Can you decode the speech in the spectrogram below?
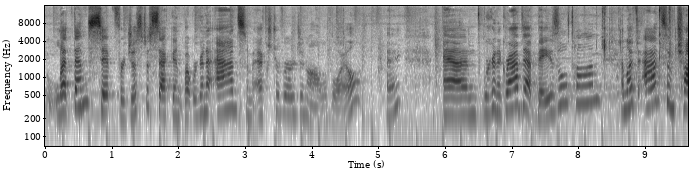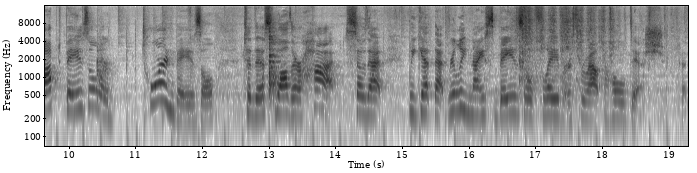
let them sit for just a second, but we're gonna add some extra virgin olive oil, okay? And we're gonna grab that basil, Tom, and let's add some chopped basil or torn basil to this while they're hot so that we get that really nice basil flavor throughout the whole dish. Good.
